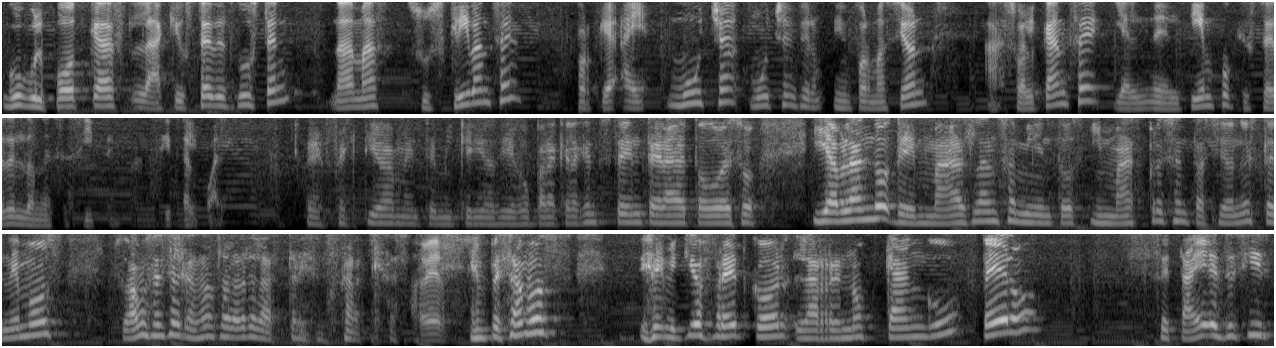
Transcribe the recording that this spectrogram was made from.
Google Podcast, la que ustedes gusten. Nada más suscríbanse porque hay mucha, mucha información a su alcance y en el tiempo que ustedes lo necesiten, así tal cual. Efectivamente, mi querido Diego, para que la gente esté enterada de todo eso. Y hablando de más lanzamientos y más presentaciones, tenemos, pues vamos a ver si alcanzamos a hablar de las tres marcas. A ver. Empezamos, mi querido Fred, con la Renault Kangoo, pero ZE, es decir,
